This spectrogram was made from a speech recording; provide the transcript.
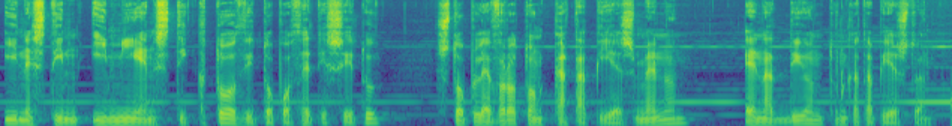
είναι στην ημιενστικτόδη τοποθέτησή του στο πλευρό των καταπιεσμένων εναντίον των καταπιεστών.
